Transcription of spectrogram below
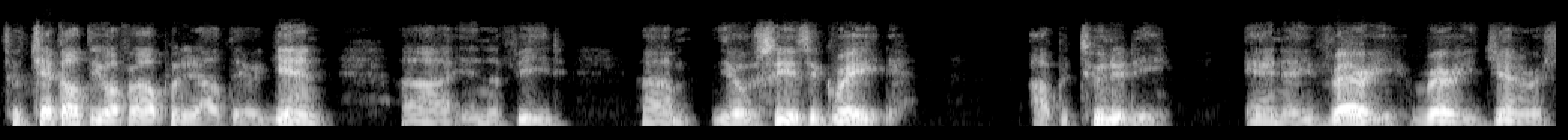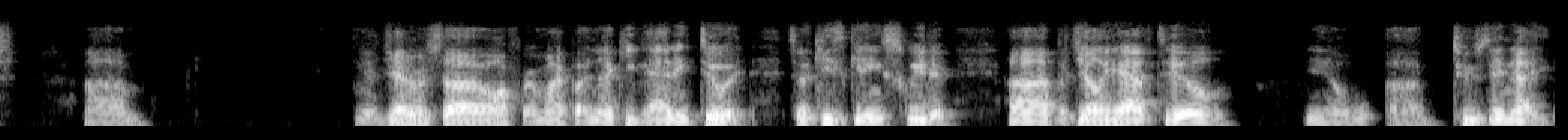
So check out the offer. I'll put it out there again uh, in the feed. Um, you'll see it's a great opportunity and a very, very generous, um, know, generous uh, offer on my part. And I keep adding to it, so it keeps getting sweeter. Uh, but you only have till, you know, uh, Tuesday night.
